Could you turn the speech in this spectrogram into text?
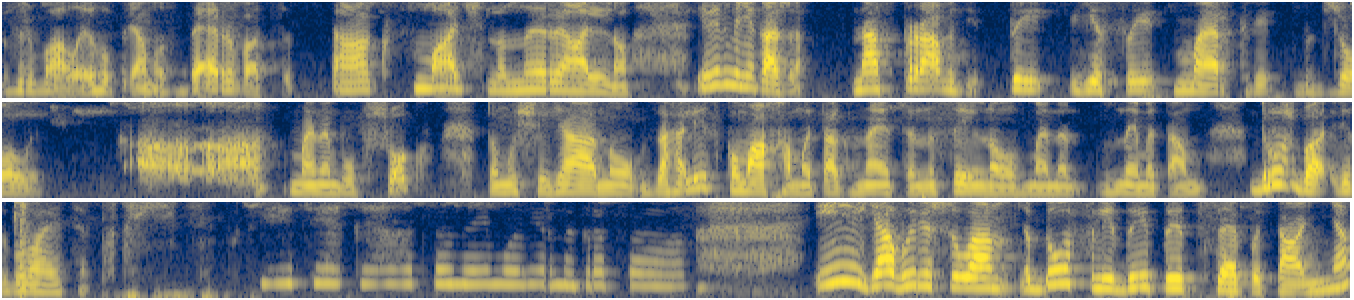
зривала його прямо з дерева. Це так смачно, нереально. І він мені каже: насправді ти їси мертві бджоли. А, В мене був шок, тому що я ну взагалі з комахами, так знаєте, не сильно в мене з ними там дружба відбувається. Подивіться, подивіться, яка це неймовірна краса. І я вирішила дослідити це питання.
